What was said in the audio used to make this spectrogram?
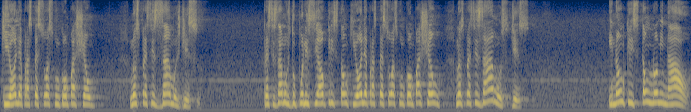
que olha para as pessoas com compaixão. Nós precisamos disso Precisamos do policial cristão que olha para as pessoas com compaixão. Nós precisamos disso. E não cristão nominal,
